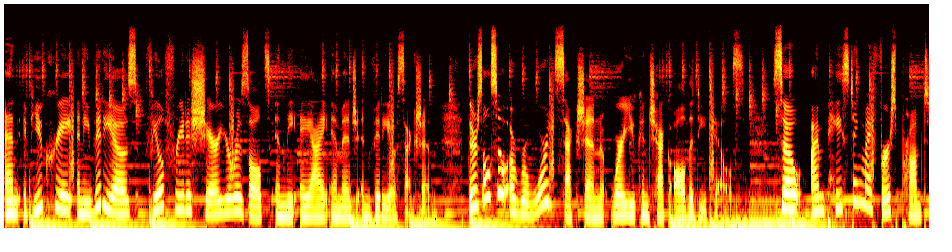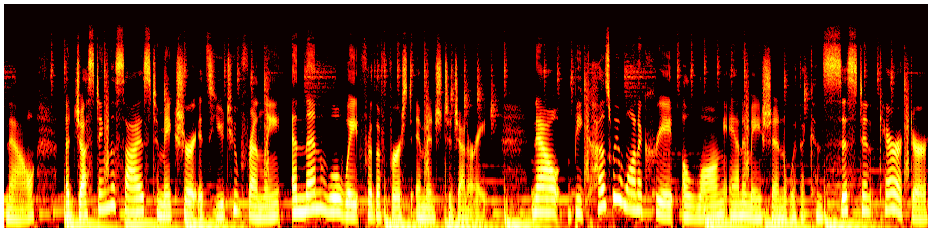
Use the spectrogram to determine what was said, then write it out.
and if you create any videos, feel free to share your results in the AI image and video section. There's also a rewards section where you can check all the details. So I'm pasting my first prompt now, adjusting the size to make sure it's YouTube friendly, and then we'll wait for the first image to generate. Now, because we want to create a long animation with a consistent character,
